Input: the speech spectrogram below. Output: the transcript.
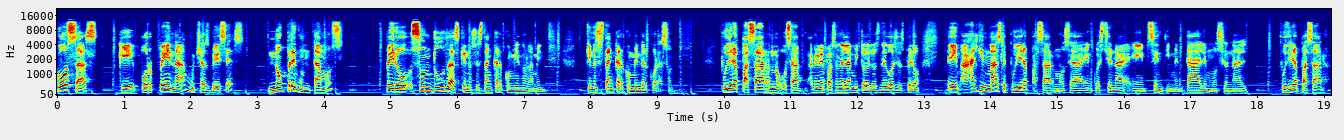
cosas que por pena muchas veces no preguntamos, pero son dudas que nos están carcomiendo la mente, que nos están carcomiendo el corazón. Pudiera pasar, ¿no? O sea, a mí me pasó en el ámbito de los negocios, pero eh, a alguien más le pudiera pasar, ¿no? O sea, en cuestión eh, sentimental, emocional, pudiera pasar.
